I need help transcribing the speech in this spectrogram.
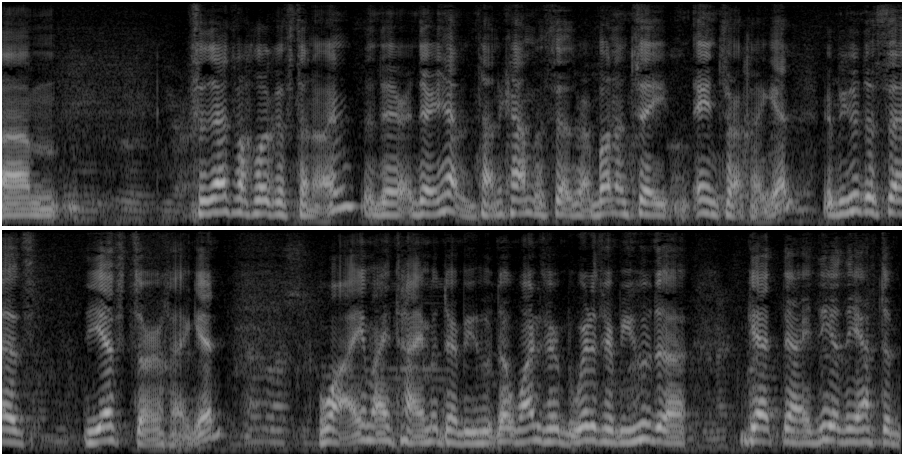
Um, so that's machlokas tanoim. There, there you have it. Tanakama says, Rabbanan say, ein tzarech haged. Rabbi Yehuda says, yes tzarech haged. Why? My time at Rabbi Yehuda. Why does Rabbi, where does Rabbi Yehuda get the idea they have to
